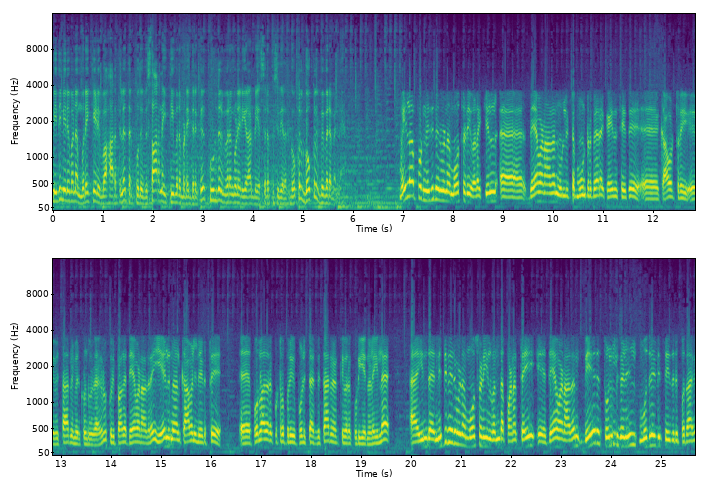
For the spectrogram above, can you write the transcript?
நிதி நிறுவன முறைகேடு விவகாரத்தில் தற்போது விசாரணை தீவிரமடைந்திருக்கு. கூடுதல் விவரங்களை நம்முடைய சிறப்பு செய்தியாளர் கோகுல். கோகுல் விவரம் என்ன? மயிலாப்பூர் நிதி நிறுவன மோசடி வழக்கில் தேவநாதன் உள்ளிட்ட மூன்று பேரை கைது செய்து காவல்துறை விசாரணை மேற்கொண்டு வருகிறார்கள். குறிப்பாக தேவநாதனை ஏழு நாள் காவலில் எடுத்து பொருளாதார குற்றப்பிரிவு போலீசார் விசாரணை நடத்தி வரக்கூடிய நிலையில இந்த நிதி நிறுவன மோசடியில் வந்த பணத்தை அஹ், தேவநாதன் வேறு தொழில்களில் முதலீடு செய்திருப்பதாக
